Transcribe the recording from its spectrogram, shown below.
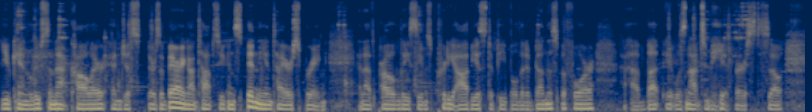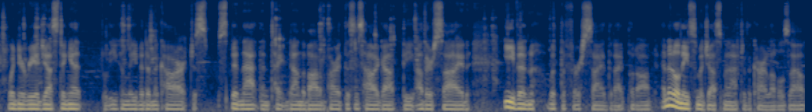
You can loosen that collar and just, there's a bearing on top so you can spin the entire spring. And that probably seems pretty obvious to people that have done this before, uh, but it was not to me at first. So when you're readjusting it, you can leave it in the car, just spin that, then tighten down the bottom part. This is how I got the other side even with the first side that I put on. And it'll need some adjustment after the car levels out.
